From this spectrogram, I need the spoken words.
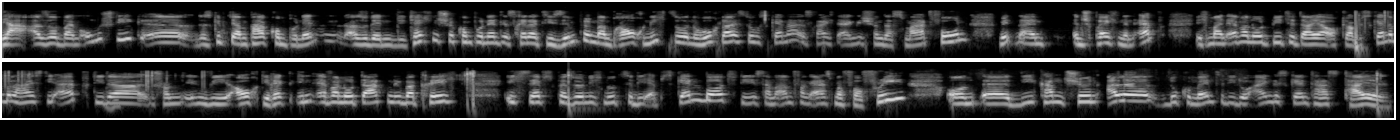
Ja, also beim Umstieg, äh, es gibt ja ein paar Komponenten. Also den, die technische Komponente ist relativ simpel. Man braucht nicht so einen Hochleistungsscanner. Es reicht eigentlich schon das Smartphone mit einem entsprechenden App. Ich meine, Evernote bietet da ja auch, glaube ich, Scannable heißt die App, die da schon irgendwie auch direkt in Evernote Daten überträgt. Ich selbst persönlich nutze die App Scanbot, die ist am Anfang erstmal for free und äh, die kann schön alle Dokumente, die du eingescannt hast, teilen.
